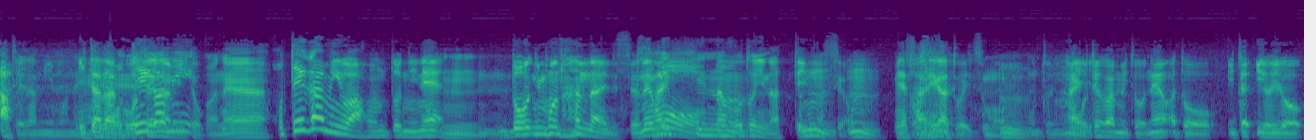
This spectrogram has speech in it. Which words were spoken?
お手紙もね。いただくお手紙紙とかね。お手紙は本当にね、うん。どうにもなんないですよねもう。大変なことになっていますよ。うん。うん。皆さんありがとういつも。うん。本当にね、はい。お手紙とねあといたいろいろ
